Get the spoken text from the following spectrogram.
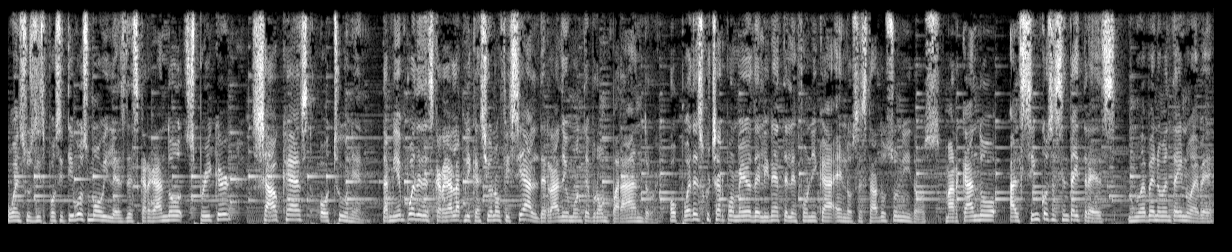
o en sus dispositivos móviles descargando Spreaker, Shoutcast o TuneIn. También puede descargar la aplicación oficial de Radio Montebrón para Android o puede escuchar por medio de línea telefónica en los Estados Unidos marcando al 563 999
